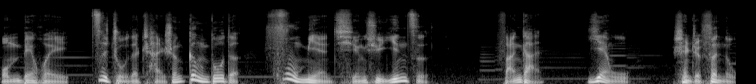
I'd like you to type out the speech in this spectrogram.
我们便会自主的产生更多的负面情绪因子，反感、厌恶，甚至愤怒。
